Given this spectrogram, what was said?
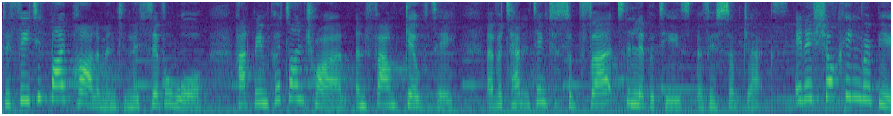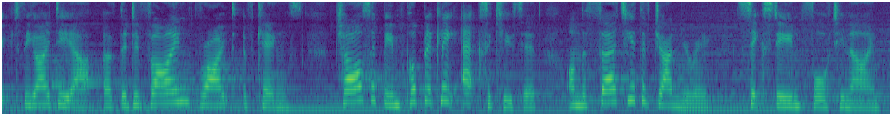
defeated by Parliament in the Civil War, had been put on trial and found guilty of attempting to subvert the liberties of his subjects. In a shocking rebuke to the idea of the divine right of kings, Charles had been publicly executed on the 30th of January 1649.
